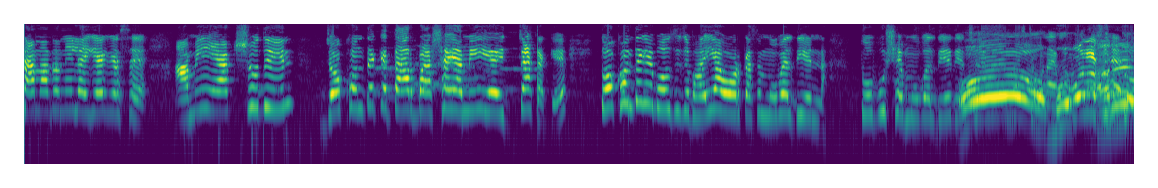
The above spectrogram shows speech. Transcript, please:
টানাটানি লেগে গেছে। আমি একশো দিন যখন থেকে তার বাসায় আমি এই চাটাকে তখন থেকে বলছি যে ভাইয়া ওর কাছে মোবাইল দিয়েন না। তবু সে মোবাইল দিয়ে দিয়েছে। মোবাইল এখন। আসলে তো।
